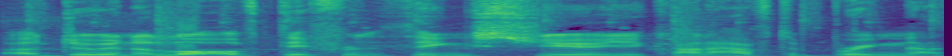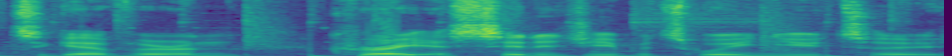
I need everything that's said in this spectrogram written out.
uh, doing a lot of different things to you, you kind of have to bring that together and create a synergy between you two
